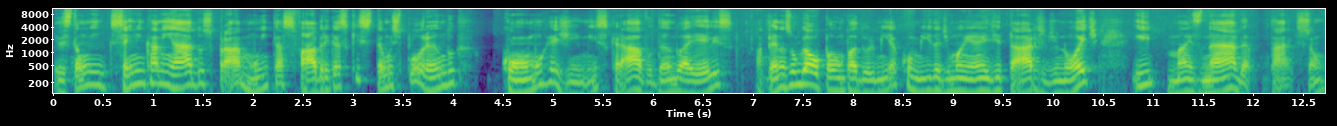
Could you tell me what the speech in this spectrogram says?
Eles estão sendo encaminhados para muitas fábricas que estão explorando como regime escravo, dando a eles apenas um galpão para dormir, a comida de manhã e de tarde, de noite e mais nada, tá? Isso é um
